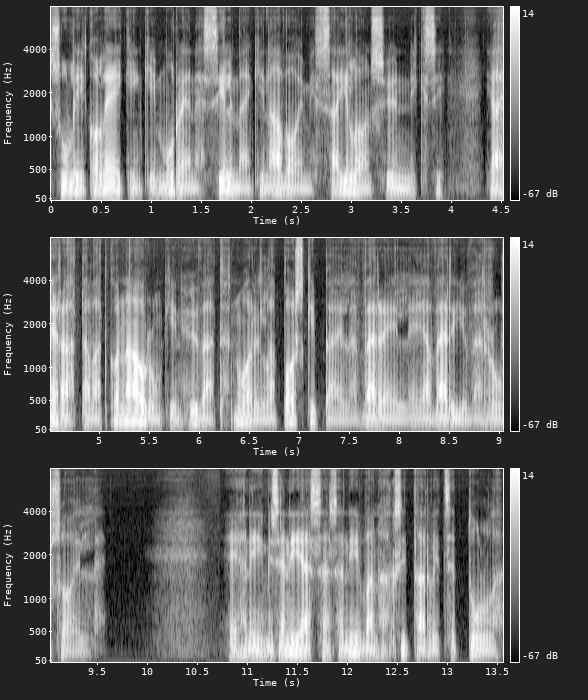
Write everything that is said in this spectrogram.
suliiko leikinkin murene silmänkin avoimissa ilon synniksi ja herahtavatko naurunkin hyvät nuorilla poskipäillä väreille ja värjyvän rusoille. Eihän ihmisen iässänsä niin vanhaksi tarvitse tulla,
